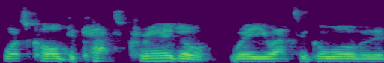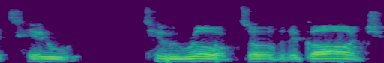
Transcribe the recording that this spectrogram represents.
what's called the cat's cradle, where you had to go over the two two ropes over the gorge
